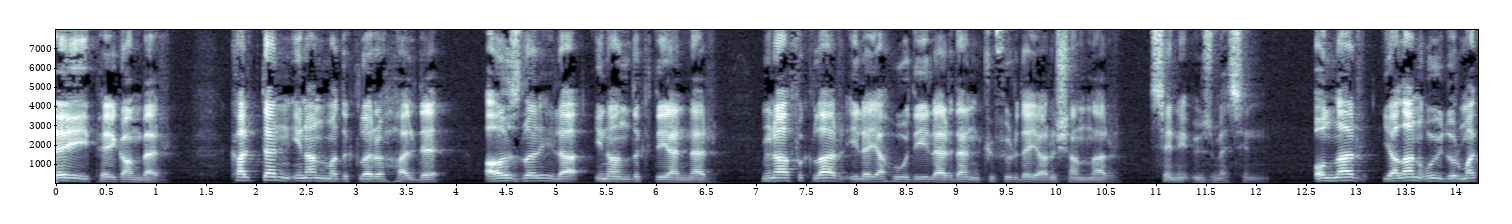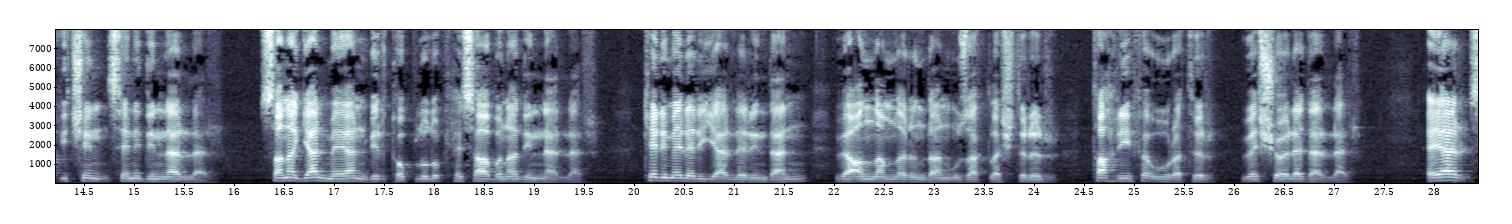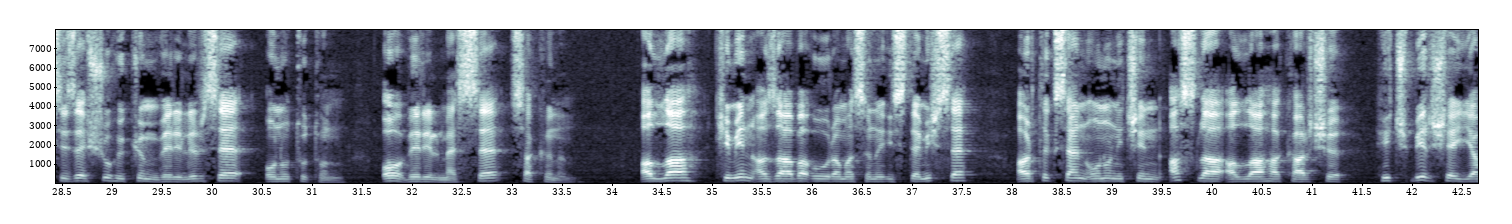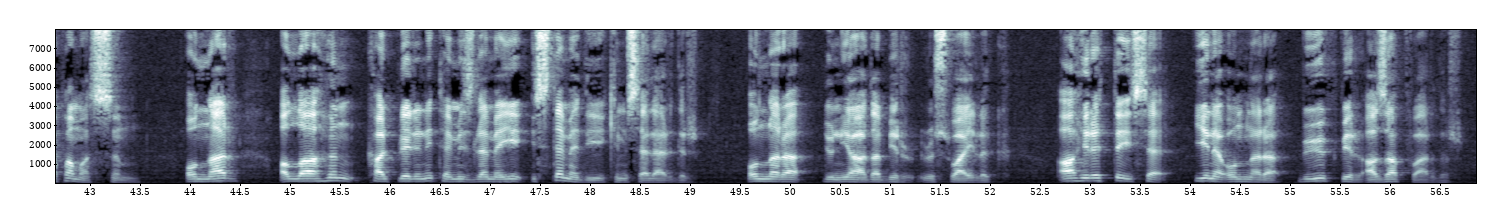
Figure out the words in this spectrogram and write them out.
Ey peygamber! Kalpten inanmadıkları halde ağızlarıyla inandık diyenler, münafıklar ile Yahudilerden küfürde yarışanlar seni üzmesin. Onlar yalan uydurmak için seni dinlerler. Sana gelmeyen bir topluluk hesabına dinlerler. Kelimeleri yerlerinden ve anlamlarından uzaklaştırır, tahrife uğratır ve şöyle derler. Eğer size şu hüküm verilirse onu tutun, o verilmezse sakının. Allah kimin azaba uğramasını istemişse artık sen onun için asla Allah'a karşı hiçbir şey yapamazsın. Onlar Allah'ın kalplerini temizlemeyi istemediği kimselerdir. Onlara dünyada bir rüsvaylık, ahirette ise yine onlara büyük bir azap vardır.''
